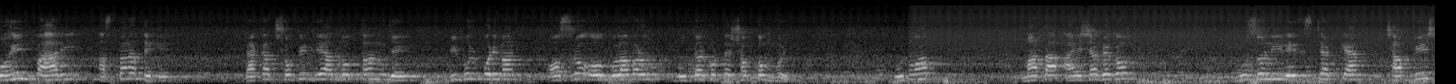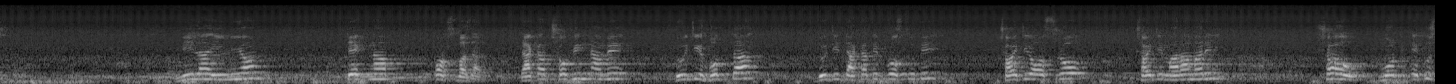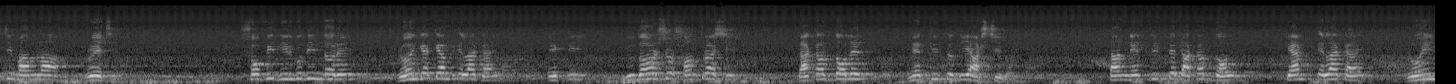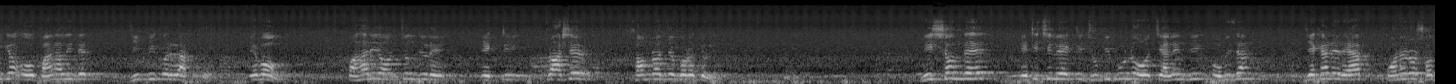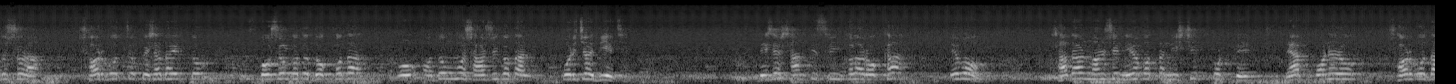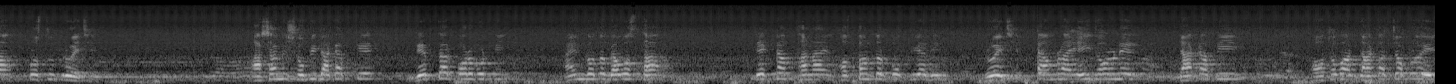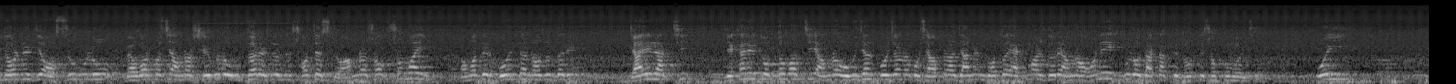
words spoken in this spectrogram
গহীন পাহাড়ি আস্তানা থেকে ডাকাত শফির দেয়া তথ্যানুযায়ী বিপুল পরিমাণ অস্ত্র ও গোলাবারুদ উদ্ধার করতে সক্ষম হই। উন্মাদ মাতা আয়েশা বেগম, মুসনি রেজিস্টার্ড ক্যাম্প ছাব্বিশ নীলা ইউনিয়ন, টেকনাফ, কক্সবাজার। ডাকাত শফির নামে দুইটি হত্যা, দুইটি ডাকাতির প্রস্তুতি, ছয়টি অস্ত্র, ছয়টি মারামারি সহ মোট একুশটি মামলা রয়েছে। শফি দীর্ঘদিন ধরে রোহিঙ্গা ক্যাম্প এলাকায় একটি দুধর্ষ সন্ত্রাসী ডাকাত দলের নেতৃত্ব দিয়ে আসছিল। তার নেতৃত্বে ডাকাত দল ক্যাম্প এলাকায় রোহিঙ্গা ও বাঙালিদের জিম্মি করে রাখত এবং পাহাড়ি অঞ্চল জুড়ে একটি ত্রাসের সাম্রাজ্য গড়ে তোলে। নিঃসন্দেহে এটি ছিল একটি ঝুঁকিপূর্ণ ও চ্যালেঞ্জিং অভিযান, যেখানে র্যাব পনেরো সদস্যরা সর্বোচ্চ পেশাদারিত্ব, কৌশলগত দক্ষতা ও অদম্য সাহসিকতার পরিচয় দিয়েছে। দেশের শান্তি শৃঙ্খলা রক্ষা এবং সাধারণ মানুষের নিরাপত্তা নিশ্চিত করতে র্যাব পনেরো সর্বদা প্রস্তুত রয়েছে। আসামি শফি ডাকাতকে গ্রেপ্তার পরবর্তী আইনগত ব্যবস্থা টেকনাফ থানায় হস্তান্তর প্রক্রিয়াধীন রয়েছে। আমরা এই ধরনের ডাকাতি অথবা ডাকাত চক্র, এই ধরনের যে অস্ত্রগুলো ব্যবহার করছে, আমরা সেগুলো উদ্ধারের জন্য সচেষ্ট। আমরা সব সময় আমাদের গোয়েন্দা নজরদারি জারি রাখছি যেখানেই তথ্য পাচ্ছি আমরা অভিযান পরিচালনা করছি। আপনারা জানেন গত এক মাস ধরে আমরা অনেকগুলো ডাকাতকে ধরতে সক্ষম হয়েছি। ওই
